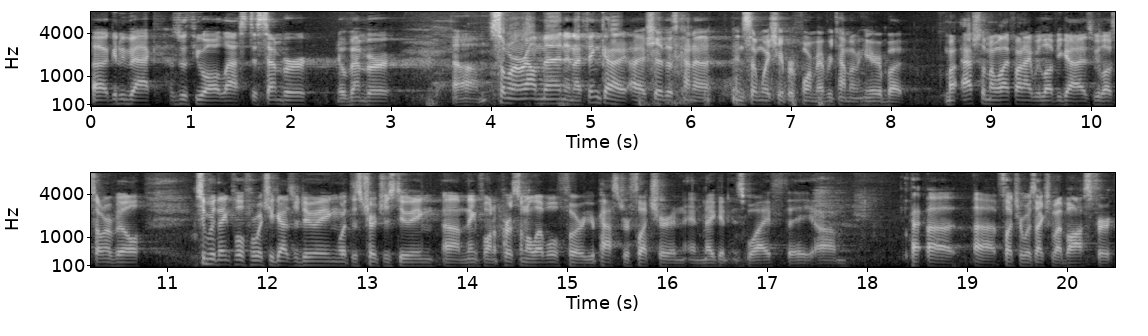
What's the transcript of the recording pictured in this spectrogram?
Uh, good to be back. I was with you all last December, November um, somewhere around then. And I think I, I share this kind of in some way, shape, or form every time I'm here. But my, Ashley, my wife, and I, we love you guys. We love Somerville. Super thankful for what you guys are doing, what this church is doing. Um, thankful on a personal level for your pastor Fletcher and, and Megan, his wife. They um, uh, uh, Fletcher was actually my boss for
